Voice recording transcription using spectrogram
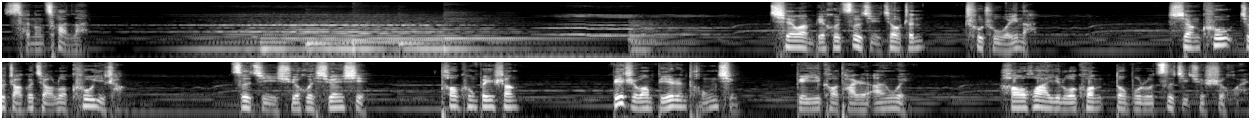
才能灿烂。千万别和自己较真，处处为难。想哭就找个角落哭一场，自己学会宣泄，掏空悲伤，别指望别人同情，别依靠他人安慰，好话一箩筐都不如自己去释怀。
